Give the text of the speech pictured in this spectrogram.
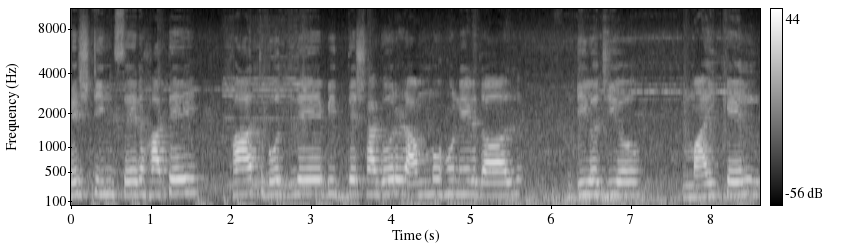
হেস্টিংসের হাতে হাত বদলে বিদ্যাসাগর রামমোহনের দল, ডিওজিও মাইকেল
